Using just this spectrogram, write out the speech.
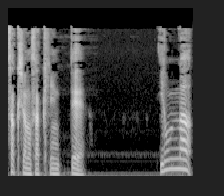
作者の作品って、いろんな、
